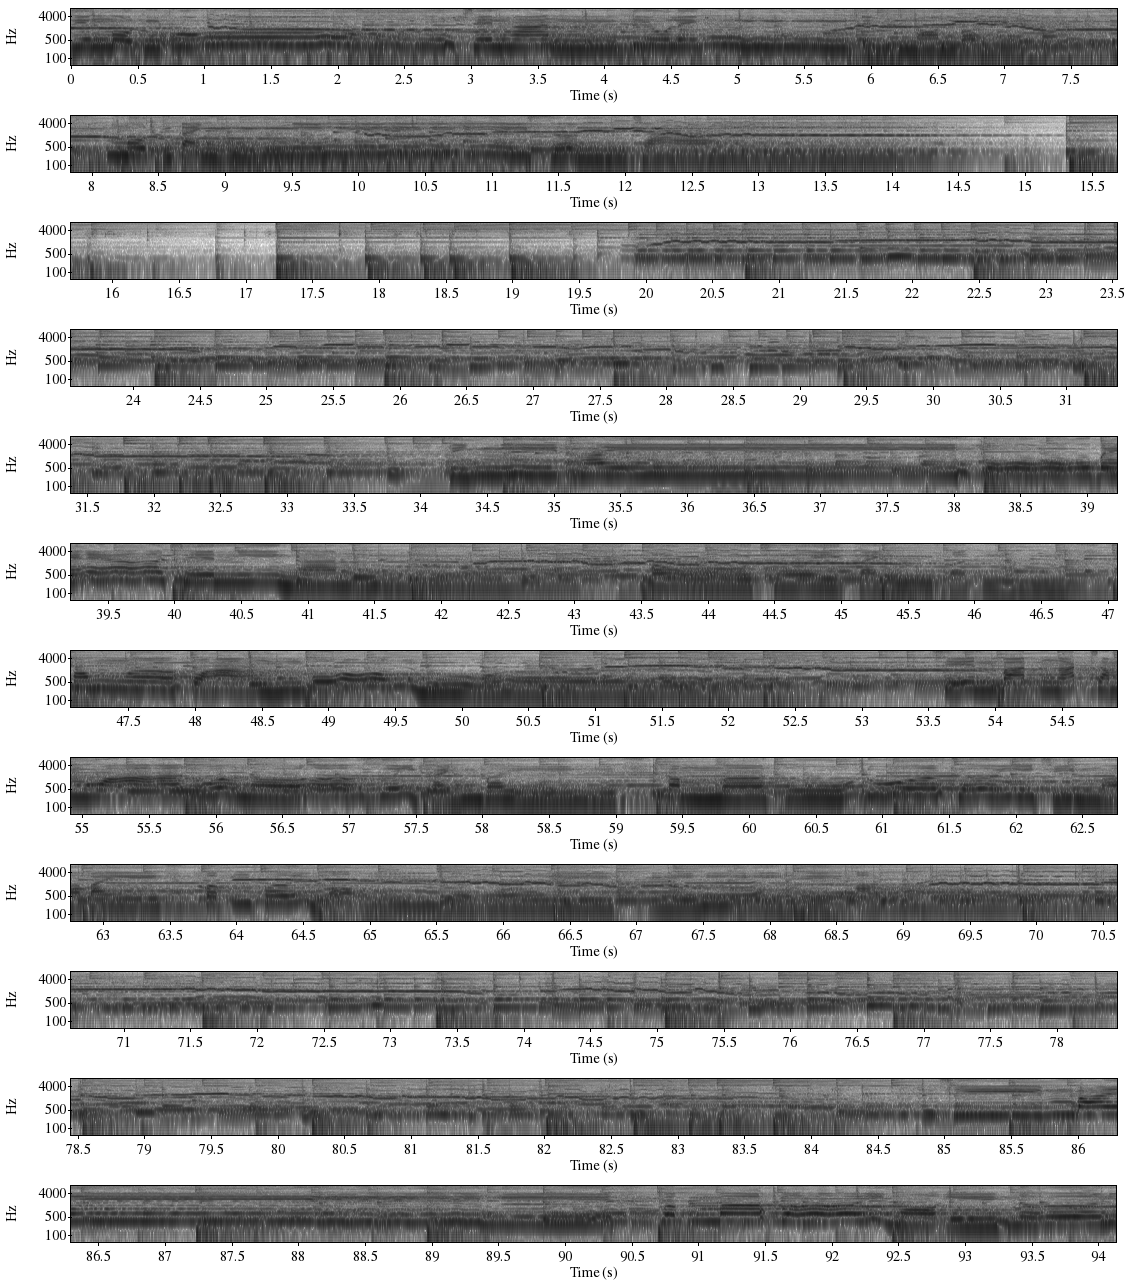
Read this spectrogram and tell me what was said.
riêng một thu trên ngàn tiêu lĩnh đỉnh non bồng một cánh sơn trang rơi cành phật phong ờ, quang bốn mùa. Trên bát ngát trăm hoa đua nở dưới cánh bay cầm ờ, thú đua chơi chim mà bay phấp phới mọi mọi nơi.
